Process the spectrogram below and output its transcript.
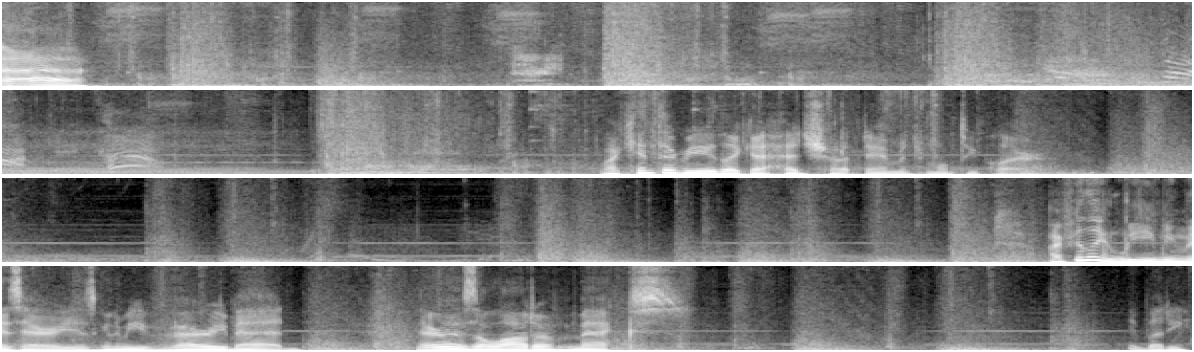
Ah! Why can't there be like a headshot damage multiplier? I feel like leaving this area is going to be very bad. There is a lot of mechs. Hey, buddy.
